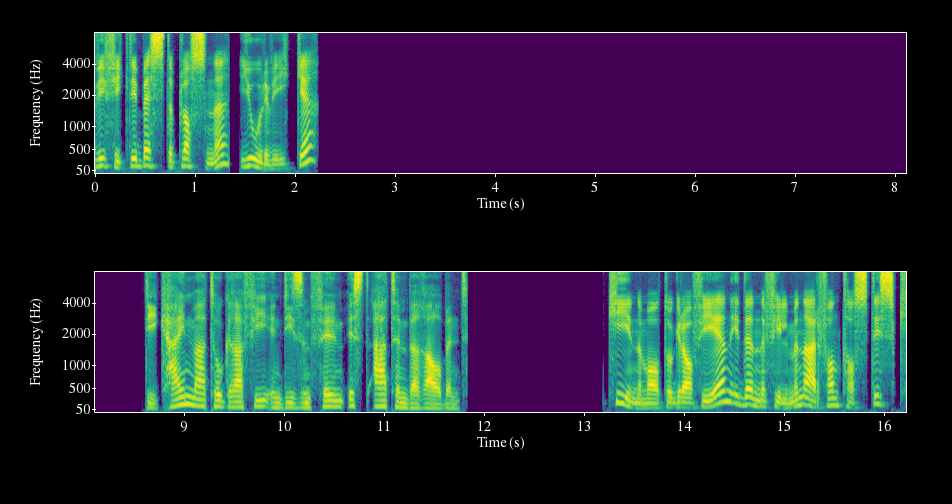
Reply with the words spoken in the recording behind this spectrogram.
Vi fikk de beste plassene, gjorde vi ikke? Die Kinematographie in diesem Film ist atemberaubend. Kinematografien i denne filmen er fantastisk.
